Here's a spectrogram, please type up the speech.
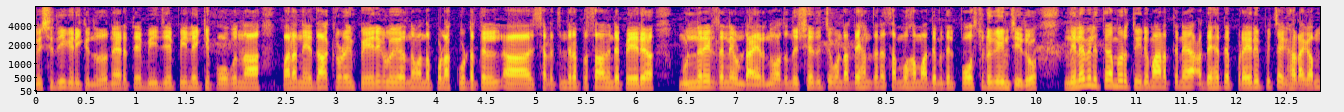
വിശദീകരിക്കുന്നത്. നേരത്തെ ബി ജെ പിയിലേക്ക് പോകുന്ന പല നേതാക്കളുടെയും പേരുകൾ ഉയർന്നു വന്നപ്പോൾ അക്കൂട്ടത്തിൽ ശരചന്ദ്ര പ്രസാദിന്റെ പേര് മുൻനിരയിൽ തന്നെ ഉണ്ടായിരുന്നു. അത് നിഷേധിച്ചുകൊണ്ട് അദ്ദേഹം തന്നെ സമൂഹ മാധ്യമത്തിൽ പോസ്റ്റ് ഇടുകയും ചെയ്തു. നിലവിൽ ഇത്തരം ഒരു തീരുമാനത്തിന് അദ്ദേഹത്തെ പ്രേരിപ്പിച്ച ഘടകം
